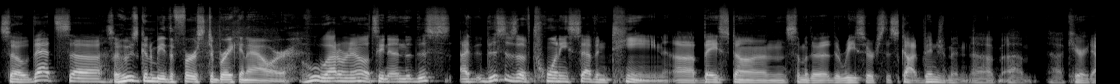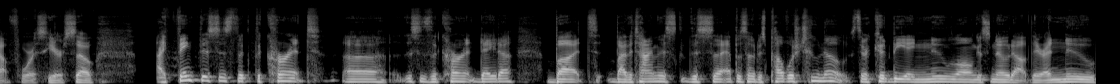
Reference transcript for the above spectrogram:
So that's uh, so. Who's going to be the first to break an hour? Ooh, I don't know. See, and this I, this is of 2017, uh, based on some of the the research that Scott Benjamin uh, um, uh, carried out for us here. So I think this is the, the current uh, this is the current data, but by the time this this uh, episode is published, who knows? There could be a new longest note out there, a new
